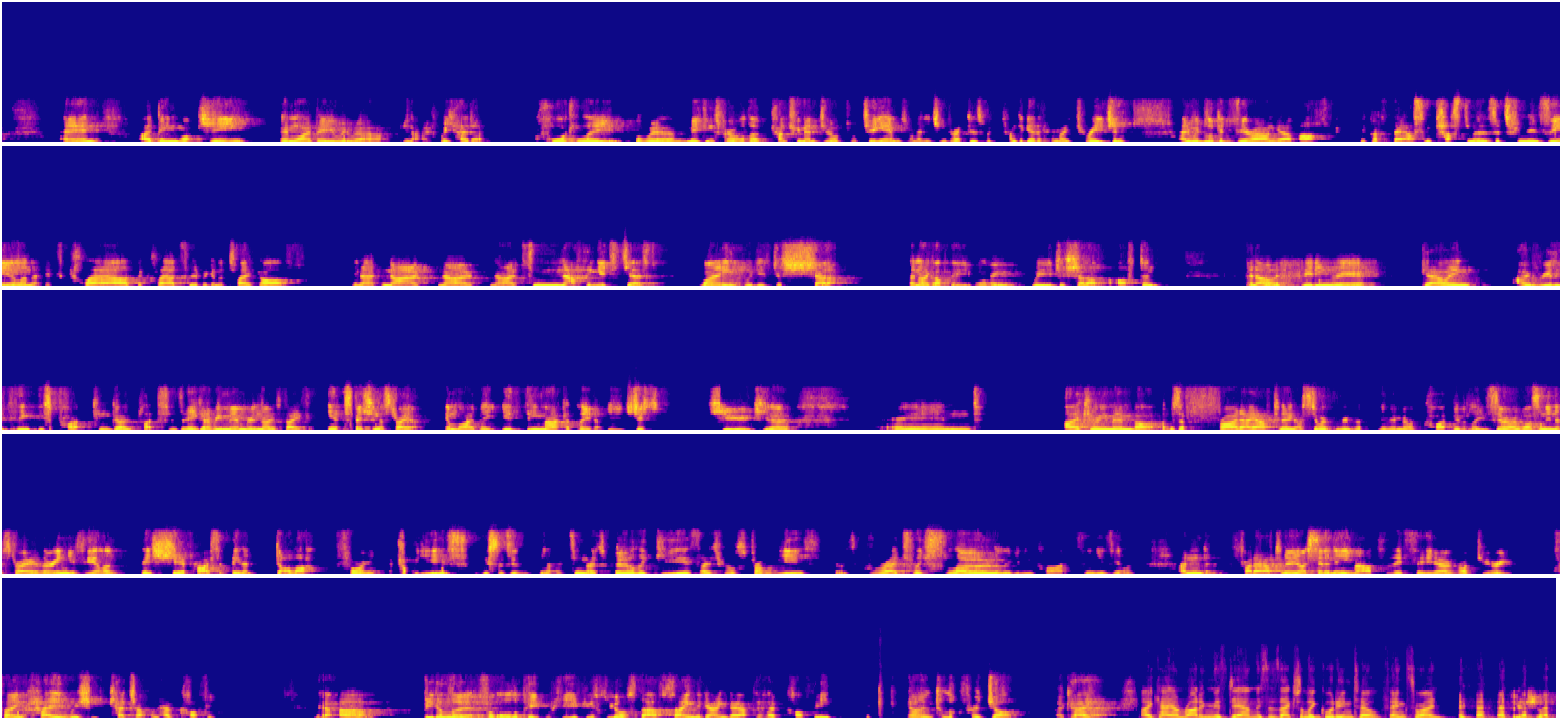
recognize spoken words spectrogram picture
And I'd been watching MYOB. We were, you know, we had a quarterly or were meetings where all the country manager or, or GMs or managing directors would come together from each region. And we'd look at Xero and go, oh, we've got a thousand customers. It's from New Zealand. It's cloud. The cloud's never going to take off. You know, no, no, no. It's nothing. It's just Wayne. Would you just shut up? And I got the Wayne. Will you just shut up? Often. And I was sitting there going, I really think this product can go places. And you got to remember in those days, especially in Australia, MYOB is the market leader. It's just huge, you know. And I can remember it was a Friday afternoon. I still remember it quite vividly. Xero wasn't in Australia; they're in New Zealand. Their share price had been a dollar for a couple of years. This is, in, you know, it's in those early years, those real struggle years. It was gradually, slowly getting clients in New Zealand. And Friday afternoon, I sent an email to their CEO, Rod Drury, saying, "Hey, we should catch up and have coffee." Now, um, big alert for all the people here. If your staff saying they're going out to have coffee, they're going to look for a job. Okay. Okay, I'm writing this down. This is actually good intel. Thanks, Wayne. Finish your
